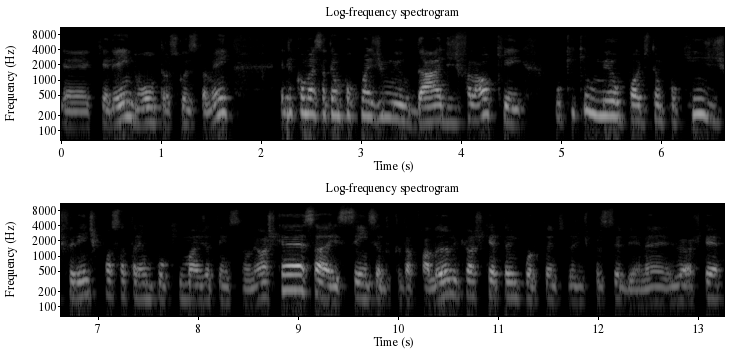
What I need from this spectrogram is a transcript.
é, querendo outras coisas também, ele começa a ter um pouco mais de humildade, de falar, ok, o que, que o meu pode ter um pouquinho de diferente que possa atrair um pouquinho mais de atenção? Né? Eu acho que é essa a essência do que está falando que eu acho que é tão importante da gente perceber. Né? Eu acho que é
